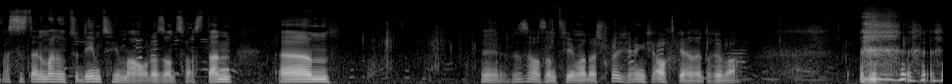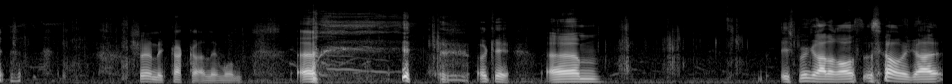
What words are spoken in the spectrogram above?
was ist deine Meinung zu dem Thema oder sonst was, dann, ähm, hey, das ist auch so ein Thema, da spreche ich eigentlich auch gerne drüber. Schöne Kacke an dem Mund. Äh, okay, ähm, ich bin gerade raus, ist ja auch egal.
